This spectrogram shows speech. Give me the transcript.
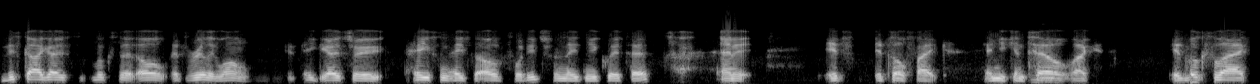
this guy goes looks at oh, it's really long. He goes through heaps and heaps of old footage from these nuclear tests, and it it's it's all fake. And you can hmm. tell like it looks like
